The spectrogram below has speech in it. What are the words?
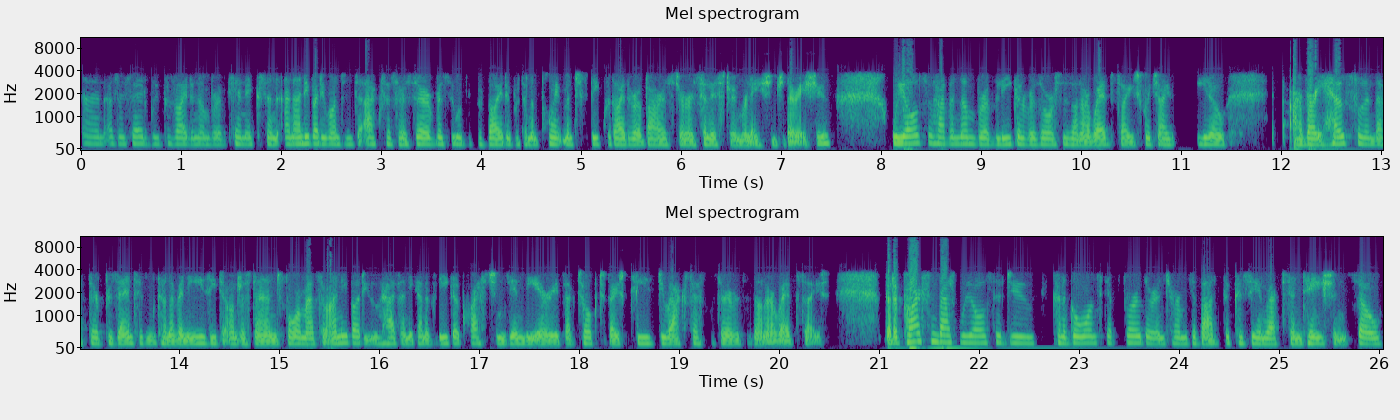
and as I said, we provide a number of clinics, and, and anybody wanting to access our service would be provided with an appointment to speak with either a barrister or a solicitor in relation to their issue. We also have a number of legal resources on our website, which I, you know, are very helpful in that they're presented in kind of an easy to understand format. So anybody who has any kind of legal questions in the areas I've talked about, please do access the services on our website. But apart from that, we also do kind of go one step further in terms of advocacy and representation. So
